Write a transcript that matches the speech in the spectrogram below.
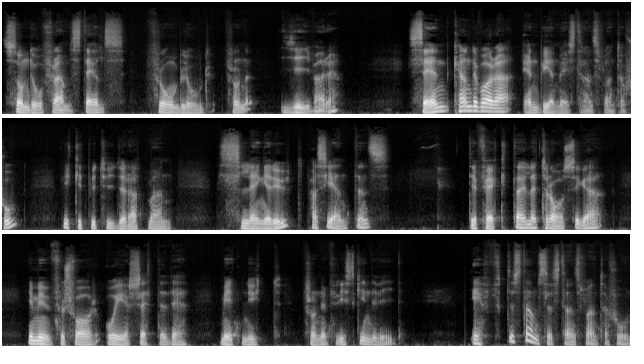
som då framställs från blod från givare. Sen kan det vara en benmärgstransplantation, vilket betyder att man slänger ut patientens defekta eller trasiga immunförsvar och ersätter det med ett nytt från en frisk individ. Efter stamcellstransplantation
